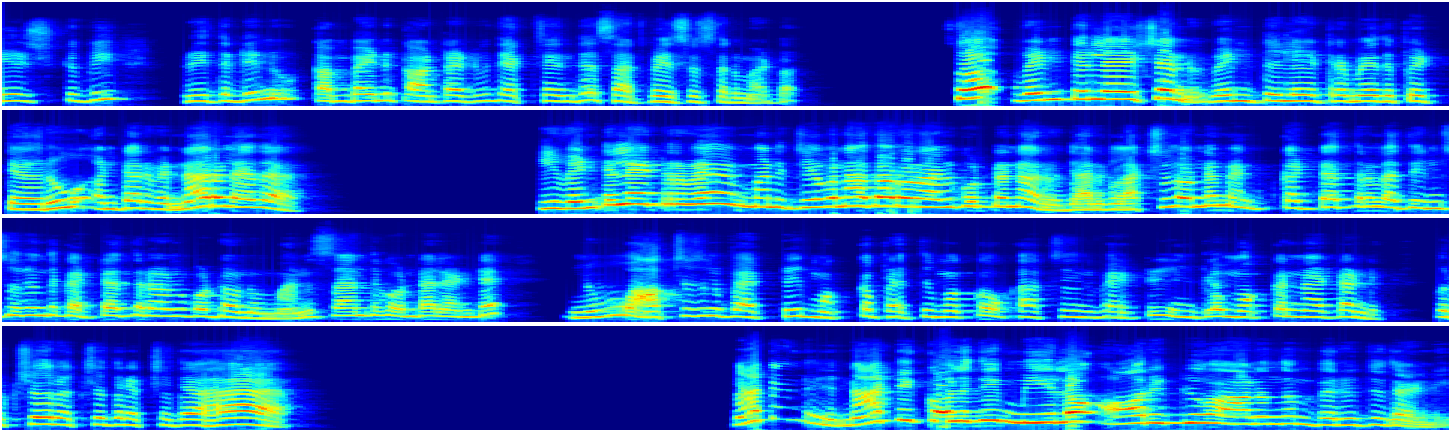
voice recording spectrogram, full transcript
needs to be breathed in combined contact with exchange the surfaces అనమాట సో వెంటిలేషన్ వెంటిలేటర్ మీద పెట్టారు అంటారు. విన్నారా లేదా? ఈ వెంటిలేటర్వే మన జీవనాధారం అనుకుంటున్నారు. దానికి లక్షలు ఉన్నాయి. మేము కట్టేస్తాం లేకపోతే ఇన్సూరెన్స్ కట్టేస్తాం అనుకుంటాం నువ్వు మనశ్శాంతిగా ఉండాలంటే నువ్వు ఆక్సిజన్ ఫ్యాక్టరీ మొక్క ప్రతి మొక్క ఒక ఆక్సిజన్ ఫ్యాక్టరీ ఇంట్లో మొక్క నాటండి. వృక్షో రక్షత రక్షత. నాటండి. నాటి కొలది మీలో ఆరోగ్యం ఆనందం పెరుగుతుందండి.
